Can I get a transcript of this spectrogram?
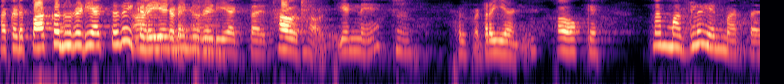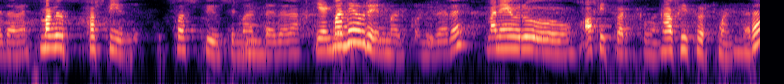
ಆ ಕಡೆ ಪಾಕನು ರೆಡಿ ಆಗ್ತದೆ ಈ ಕಡೆ ಎಣ್ಣೆನು ರೆಡಿ ಆಗ್ತಾ ಇದೆ. ಹೌದು ಹೌದು. ಎಣ್ಣೆ ಸ್ವಲ್ಪ ಡ್ರೈ ಆಗಿ. ಓಕೆ. ಮ್ಯಾಮ್ ಮಗಳು ಏನ್ ಮಾಡ್ತಾ ಇದ್ದಾರೆ ಮಗಳು first P U C first P U C ಮಾಡ್ತಾ ಇದ್ದಾರಾ ಮನೆಯವರು ಏನ್ ಮಾಡ್ಕೊಂಡಿದ್ದಾರೆ? ಮನೆಯವರು ಆಫೀಸ್ ವರ್ಕ್ ಆಫೀಸ್ ವರ್ಕ್ ಮಾಡ್ತಾರಾ?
